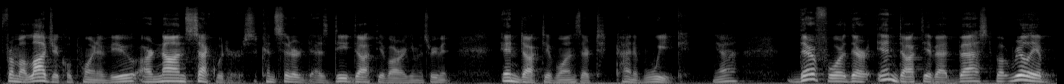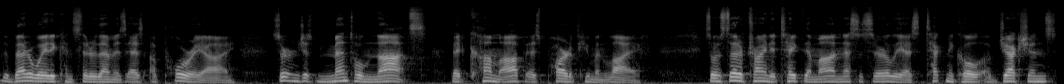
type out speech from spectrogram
from a logical point of view are non sequiturs, considered as deductive arguments or even inductive ones. They're t- kind of weak. Yeah? Therefore, they're inductive at best, but really a, the better way to consider them is as aporia, certain just mental knots that come up as part of human life. So instead of trying to take them on necessarily as technical objections,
